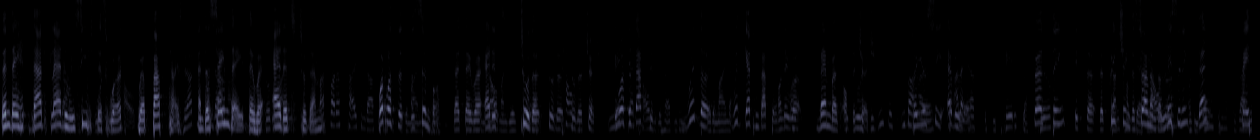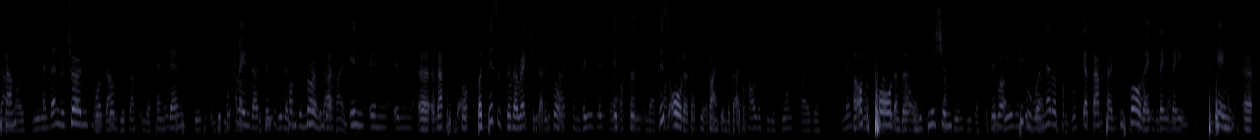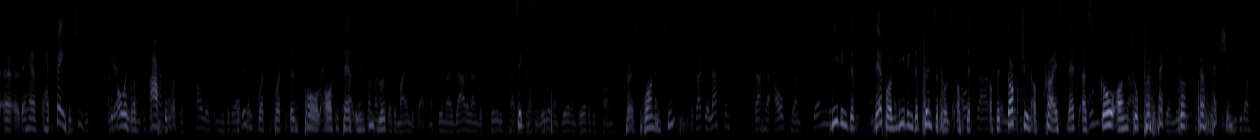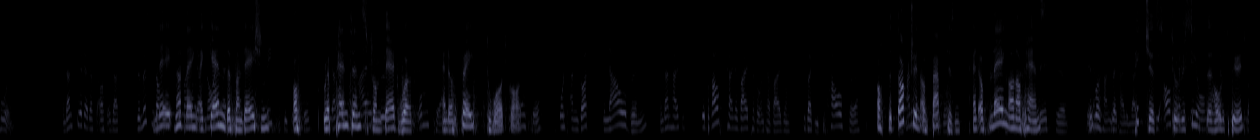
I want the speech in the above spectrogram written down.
Then they that gladly received this word, were baptized, and the same day they were added to them. Was war das Zeichen dafür, What was the, the symbol that they were added Glauben an Jesus to the, to the, to the church? It was the baptism. With, the, with getting baptized, they were members of the du, du church. siehst es überall. you see everywhere. Ist die Predigt The first Hören, thing, it's the, the preaching, the sermon, the listening, then sagen, faith ja, comes, Leben. and then returning towards God. wird das in der and then You proclaim that, you, you in der Bibel nur confirm that in, in, in uh, a baptism. So, but this is the direction that it goes. It's, it's, it's the, dann in der this order that you find in the Bible. Paulus die Missionsreise. And also Paul and, the, and his missions, nachdem sie das they were, people were never sich p- bewusst get baptized before they, they, they sind und sie became, uh, uh, they have had faith in Jesus. It always was interessant ist auch, afterwards. dass Paulus in Hebräer But this is what, what uh, Paul also says in Hebrews Gemeinde sagt, nachdem er jahrelang gepredigt hat Six. hatten Lehre und Lehre und Lehre bekommen. first 1 and 2. Da sagt er, lasst uns daher aufhören, ständig Leaving the, therefore, leaving the principles of the, of the doctrine of Christ, lets us go on to perfect, per- perfection. Und dann führt er das aus, er sagt, wir müssen doch lay, not laying again the foundation of ist, dass wir von repentance from dead works and of faith toward God. Und an Gott glauben. Und dann heißt es, ihr braucht keine weitere Unterweisung über die Taufe. Of the doctrine of baptism and of laying on of hands, It was like pictures to receive the und Holy Spirit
